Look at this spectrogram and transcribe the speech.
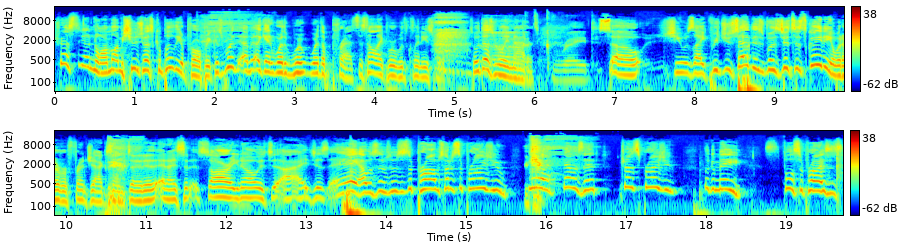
dressed you know, normal. I mean, she was dressed completely appropriate because we're I mean, again we're, we're we're the press. It's not like we're with Clint Eastwood, so it doesn't really Oh, matter. That's great. So she was like, "But you said this was just a screening or whatever French accent." it is." and I said, "Sorry, you know, it's just, I just hey, I was it was a surprise. I was trying to surprise you. Yeah, that was it. trying to surprise you. Look at me, full of surprises."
